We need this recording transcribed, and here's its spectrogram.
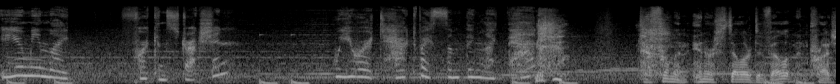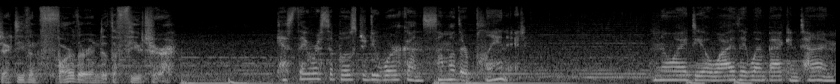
You mean like for construction? We were attacked by something like that? They're from an interstellar development project even farther into the future. Guess they were supposed to do work on some other planet. No idea why they went back in time.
